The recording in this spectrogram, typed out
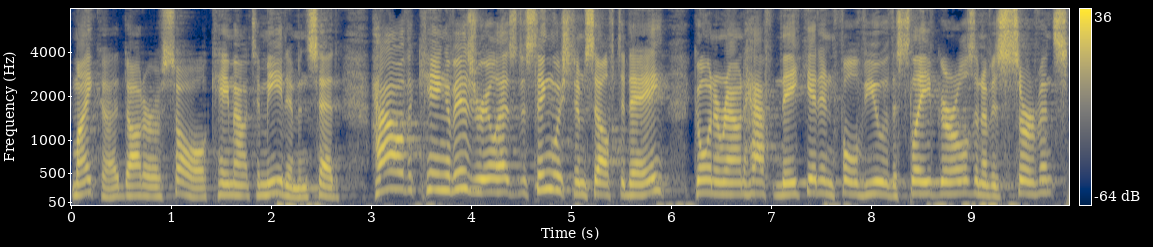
Michal, daughter of Saul, came out to meet him and said, How the king of Israel has distinguished himself today, going around half naked in full view of the slave girls and of his servants,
